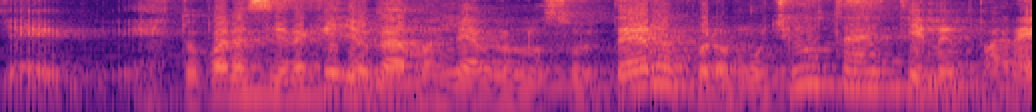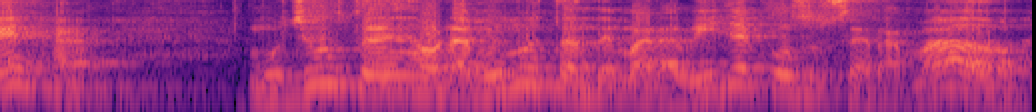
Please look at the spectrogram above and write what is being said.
esto pareciera que yo nada más le hablo a los solteros, pero muchos de ustedes tienen pareja. Muchos de ustedes ahora mismo están de maravilla con su ser amado,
